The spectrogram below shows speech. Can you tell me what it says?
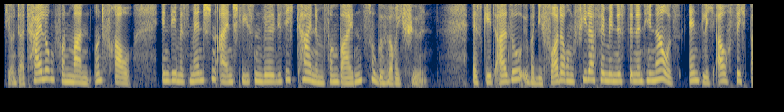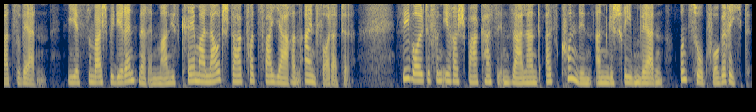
die Unterteilung von Mann und Frau, indem es Menschen einschließen will, die sich keinem von beiden zugehörig fühlen. Es geht also über die Forderung vieler Feministinnen hinaus, endlich auch sichtbar zu werden, wie es zum Beispiel die Rentnerin Marlies Krämer lautstark vor zwei Jahren einforderte. Sie wollte von ihrer Sparkasse im Saarland als Kundin angeschrieben werden und zog vor Gericht.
